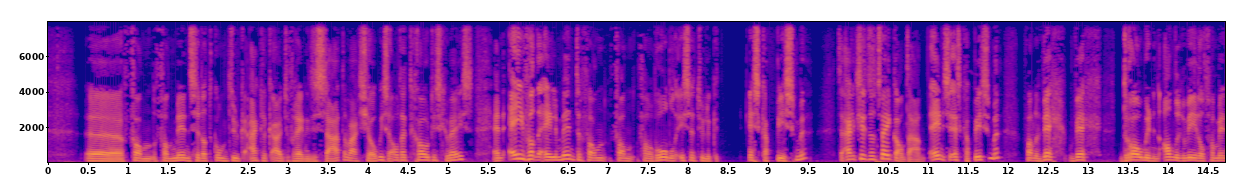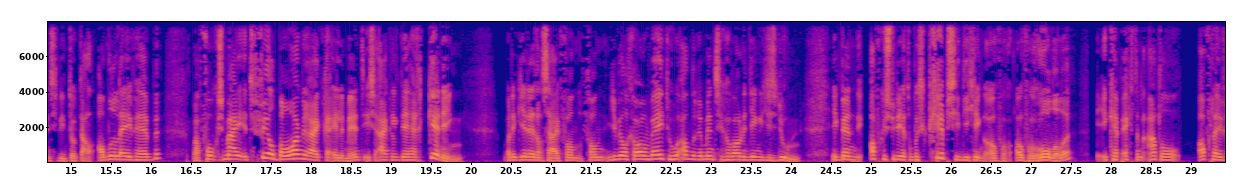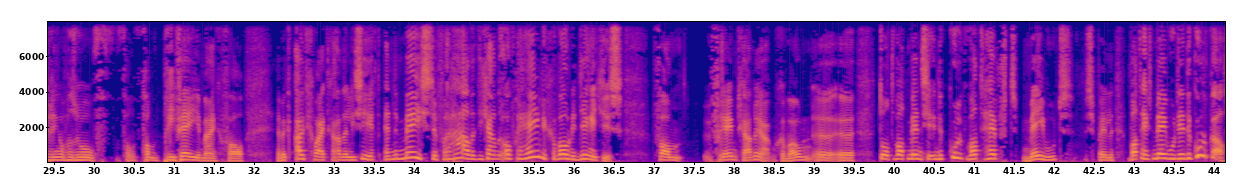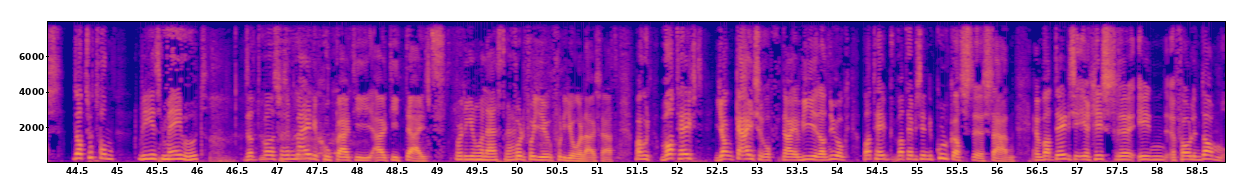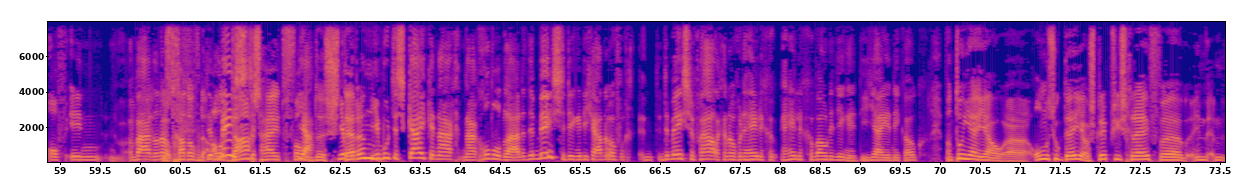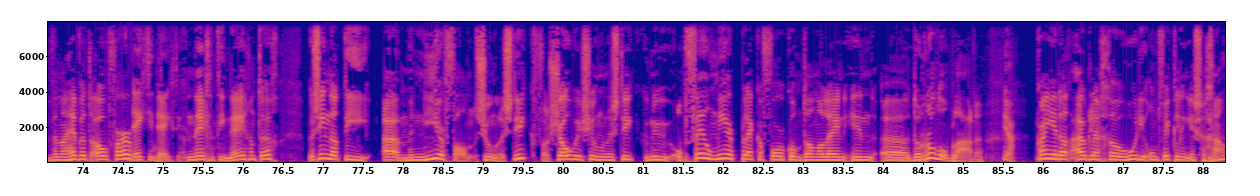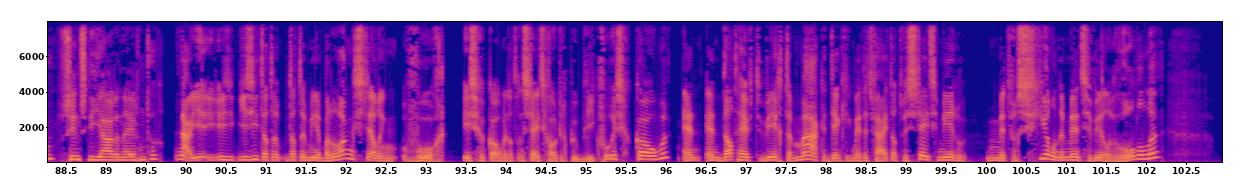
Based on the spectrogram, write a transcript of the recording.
uh, van, van mensen. Dat komt natuurlijk eigenlijk uit de Verenigde Staten, waar showbiz altijd groot is geweest. En een van de elementen van, van, van roddel is natuurlijk het escapisme. Dus eigenlijk zitten er twee kanten aan. Eén is escapisme, van een weg, wegdromen in een andere wereld van mensen die een totaal ander leven hebben. Maar volgens mij het veel belangrijkere element is eigenlijk de herkenning. Wat ik je net al zei, van, van je wil gewoon weten hoe andere mensen gewone dingetjes doen. Ik ben afgestudeerd op een scriptie die ging over, over roddelen. Ik heb echt een aantal afleveringen van zo'n van, van privé in mijn geval heb ik uitgebreid geanalyseerd. En de meeste verhalen die gaan over hele gewone dingetjes. Van vreemd gaan, nou ja, gewoon uh, uh, tot wat mensen in de koel... Wat heeft Maywood spelen? Wat heeft Maywood in de koelkast? Dat soort van... Wie is Maywood? Dat was een meidengroep uit die, uit die tijd. Voor de jonge luisteraar. Voor de, voor, je, voor de jonge luisteraar. Maar goed, wat heeft Jan Keizer, of nou ja, wie je dan nu ook... Wat, heeft, wat hebben ze in de koelkast uh, staan? En wat deden ze eergisteren in Volendam of in waar dan ook? Dus het gaat over de, de alledaagsheid meeste, van ja, de sterren? Je, je, moet eens kijken naar, naar roddelbladen. De meeste dingen die gaan over... De meeste verhalen gaan over de hele, hele gewone dingen. Die jij en ik ook. Want toen jij jouw uh, onderzoek deed, jouw scriptie schreef... Uh, in, dan hebben we het over... 1990. 1990. We zien dat die uh, manier van journalistiek, van showbiz-journalistiek, nu op veel meer plekken voorkomt dan alleen in uh, de roddelbladen. Ja. Kan je dat uitleggen hoe die ontwikkeling is gegaan sinds die jaren negentig? Nou, je, je, je ziet dat er, dat er meer belangstelling voor is gekomen, dat er een steeds groter publiek voor is gekomen. En, en dat heeft weer te maken, denk ik, met het feit dat we steeds meer met verschillende mensen willen roddelen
